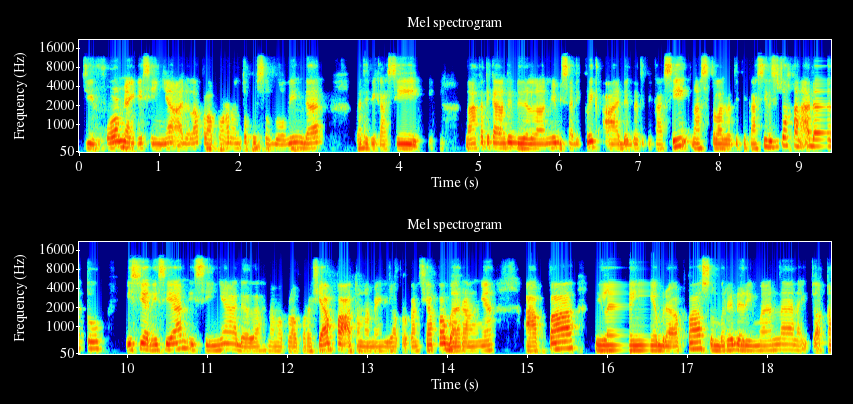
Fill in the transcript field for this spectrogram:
G-form yang isinya adalah pelaporan untuk whistleblowing dan gratifikasi. Nah, ketika nanti di dalamnya bisa diklik ada gratifikasi. Nah, setelah gratifikasi di situ akan ada tuh isian-isian isinya adalah nama pelapor siapa atau nama yang dilaporkan siapa, barangnya apa, nilainya berapa, sumbernya dari mana. Nah, itu akan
